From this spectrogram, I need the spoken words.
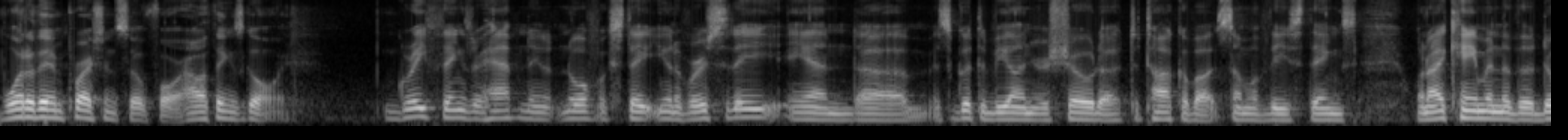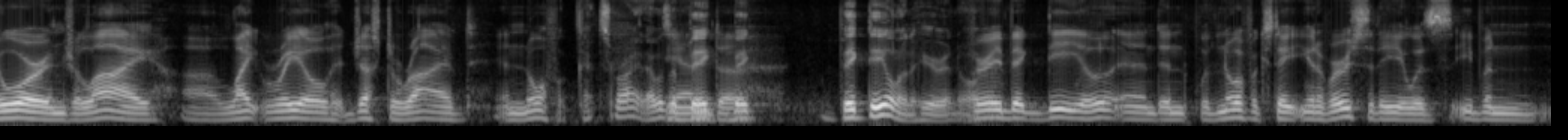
What are the impressions so far? How are things going? great things are happening at Norfolk State University, and uh, it's good to be on your show to, to talk about some of these things. When I came into the door in July, uh, light rail had just arrived in Norfolk. That's right. That was and, a big, uh, big, big deal in here in Norfolk. Very big deal, and in, with Norfolk State University, it was even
